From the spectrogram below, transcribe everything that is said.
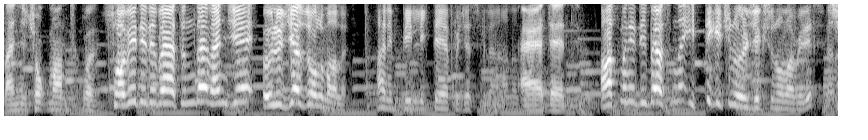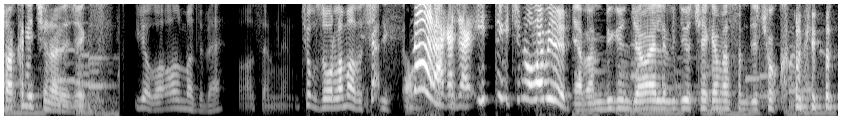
Bence çok mantıklı. Sovyet edebiyatında bence öleceğiz olmalı. Hani birlikte yapacağız filan anladın. Evet evet. Atman edebiyatında ittik için öleceksin olabilir. Şaka için öleceksin. Yok o olmadı be. O sen çok zorlamadı. Şa- ne alakası? İttik için olabilir. Ya ben bir gün Cevahir'le video çekemezsem diye çok korkuyorum.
